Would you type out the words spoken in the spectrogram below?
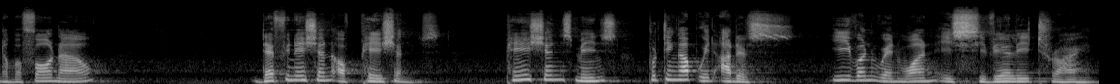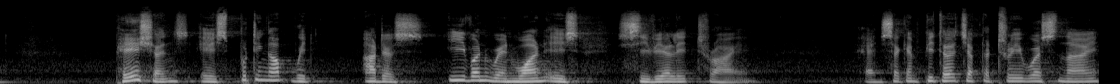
Number four now, definition of patience. Patience means putting up with others, even when one is severely tried. Patience is putting up with others, even when one is severely tried. And 2 Peter chapter 3 verse 9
